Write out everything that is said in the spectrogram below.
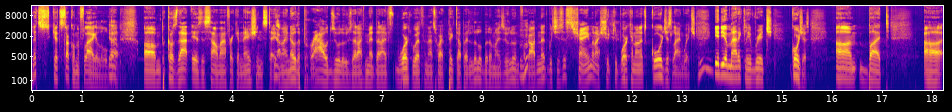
Let's get stuck on the flag a little Yeah. bit, um, because that is the South African nation state, Yeah. and I know the proud Zulus that I've met, that I've worked with, and that's why I picked up a little bit of my Zulu and forgotten it, which is a shame, and I should keep working on it. It's gorgeous language, idiomatically rich, gorgeous. Um, but uh,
